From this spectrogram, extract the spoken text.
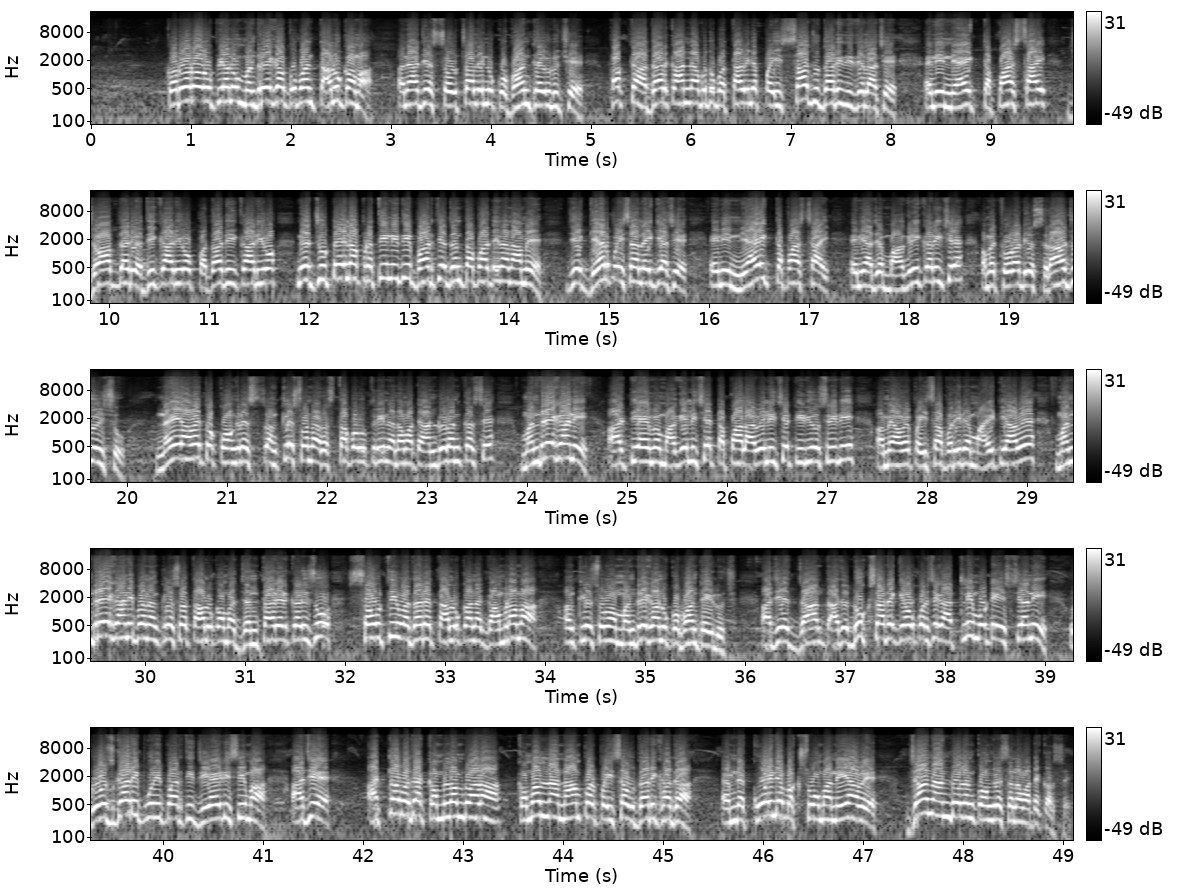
કરોડો રૂપિયાનું મનરેગા કૌભાંડ તાલુકામાં અને આ જે શૌચાલયનું કૌભાંડ થયેલું છે. ફક્ત આધાર કાર્ડને બધું બતાવીને પૈસા જ ઉધારી દીધેલા છે. એની ન્યાયિક તપાસ થાય, જવાબદારી અધિકારીઓ, પદાધિકારીઓ ને ચૂંટાયેલા પ્રતિનિધિ ભારતીય જનતા પાર્ટીના નામે જે ગેર પૈસા લઈ ગયા છે, એની ન્યાયિક તપાસ થાય. એની આજે માગણી કરી છે. અમે થોડા દિવસ રાહ જોઈશું. નહીં આવે તો કોંગ્રેસ અંકલેશ્વરના રસ્તા પર ઉતરીને એના માટે આંદોલન કરશે. મનરેગાની આરટીઆઈ અમે માગેલી છે, ટપાલ આવેલી છે ટીડીઓશ્રીની અમે હવે પૈસા ભરીને માહિતી આવે. મનરેગાની પણ અંકલેશ્વર તાલુકામાં જનતા રેડ કરીશું. સૌથી વધારે તાલુકાના ગામડામાં અંકલેશ્વરમાં મનરેગાનું કૌભાંડ થયેલું છે. આજે જાણ આજે દુઃખ સાથે કહેવું પડશે કે આટલી મોટી એશિયાની રોજગારી પૂરી પાડતી જેઆઈડીસીમાં આજે આટલા બધા કમલમ દ્વારા કમલના નામ પર પૈસા ઉધારી ખાધા. એમને કોઈને બક્ષવામાં નહીં આવે. જન આંદોલન કોંગ્રેસ એના માટે કરશે.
